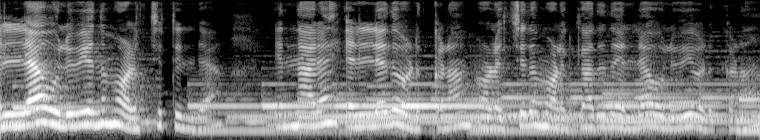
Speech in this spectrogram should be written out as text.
എല്ലാ ഉലുവയൊന്നും മുളച്ചിട്ടില്ല. എന്നാലും എല്ലാതും എടുക്കണം. മുളച്ചത് മുളയ്ക്കാത്തത് എല്ലാ ഉലുവയും എടുക്കണം.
